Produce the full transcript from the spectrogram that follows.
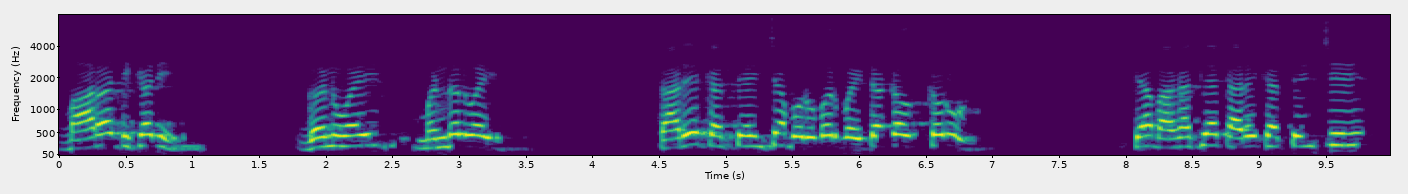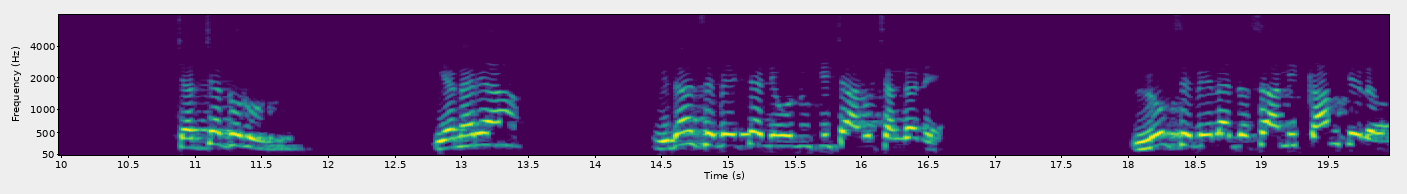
बारा ठिकाणी गणवाईज मंडलवाईज कार्यकर्त्यांच्या बरोबर बैठका करून त्या भागातल्या कार्यकर्त्यांची चर्चा करून येणाऱ्या विधानसभेच्या निवडणुकीच्या अनुषंगाने लोकसभेला जसं आम्ही काम केलं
